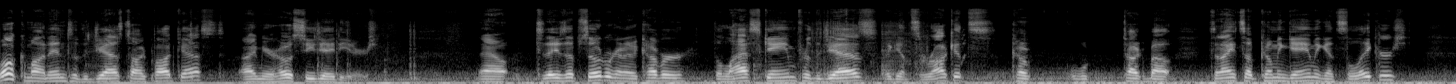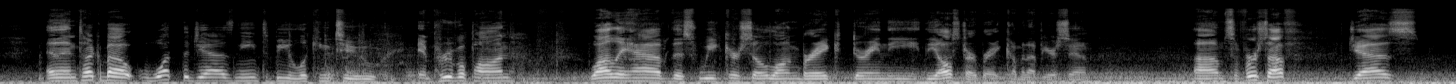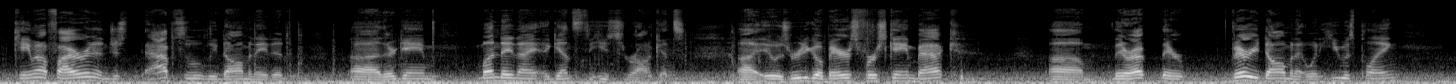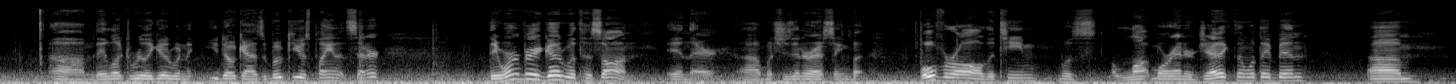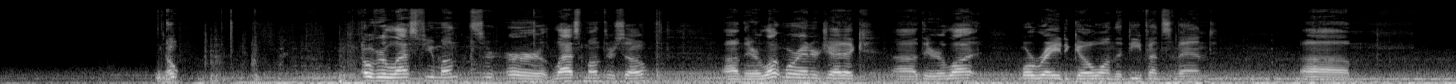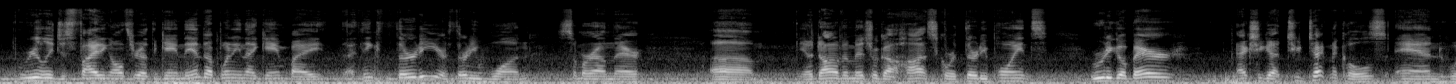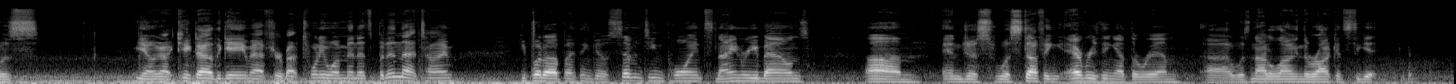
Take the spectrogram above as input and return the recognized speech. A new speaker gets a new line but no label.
Welcome on into the Jazz Talk podcast. I'm your host, CJ Dieters. Now, today's episode, we're going to cover the last game for the Jazz against the Rockets. We'll talk about tonight's upcoming game against the Lakers, and then talk about what the Jazz need to be looking to improve upon while they have this week or so long break during the, the All Star break coming up here soon. Um, so, first off, Jazz came out firing and just absolutely dominated uh, their game Monday night against the Houston Rockets. Uh, it was Rudy Gobert's first game back. Um, they were up, they were very dominant when he was playing. Um, they looked really good when Udoka Azubuike was playing at center. They weren't very good with Hassan in there, um, which is interesting. But overall, the team was a lot more energetic than what they've been. Um, oh, over the last few months or, or last month or so, um, they're a lot more energetic. Uh, they're a lot more ready to go on the defensive end. Um, really just fighting all throughout the game. They end up winning that game by, I think, 30 or 31, somewhere around there. Um, you know, Donovan Mitchell got hot, scored 30 points. Rudy Gobert actually got two technicals and was, you know, got kicked out of the game after about 21 minutes. But in that time, he put up, I think it was 17 points, nine rebounds, um, and just was stuffing everything at the rim. Uh, was not allowing the Rockets to get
